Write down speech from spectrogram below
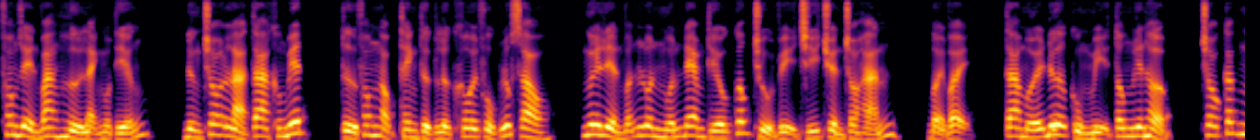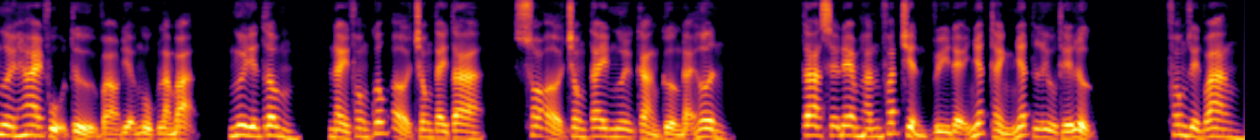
Phong rền vang hừ lạnh một tiếng, đừng cho là ta không biết, từ phong ngọc thanh thực lực khôi phục lúc sau, ngươi liền vẫn luôn muốn đem thiếu cốc chủ vị trí truyền cho hắn, bởi vậy, ta mới đưa cùng mị tông liên hợp, cho các ngươi hai phụ tử vào địa ngục làm bạn, ngươi yên tâm, này phong cốc ở trong tay ta, so ở trong tay ngươi càng cường đại hơn. Ta sẽ đem hắn phát triển vì đệ nhất thành nhất lưu thế lực. Phong rền vang,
